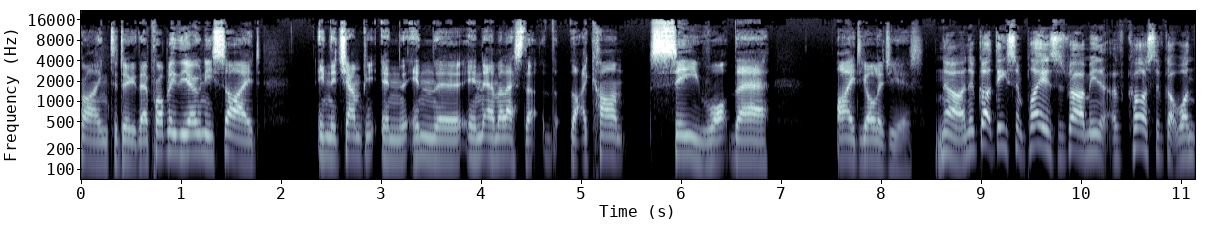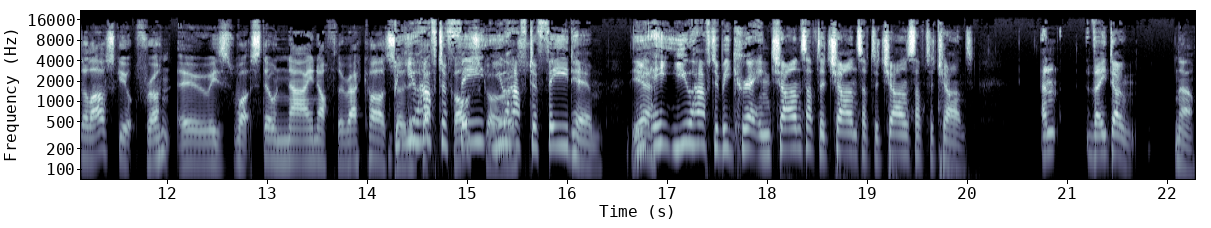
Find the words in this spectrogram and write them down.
trying to do. They're probably the only side in the champion in in the in MLS that that I can't see what their ideology is. No, and they've got decent players as well. I mean, of course, they've got Wondolowski up front, who is what still nine off the record. So but you they've to feed. You have to feed him. Yeah. You, you have to be creating chance after chance after chance after chance, and they don't. No.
